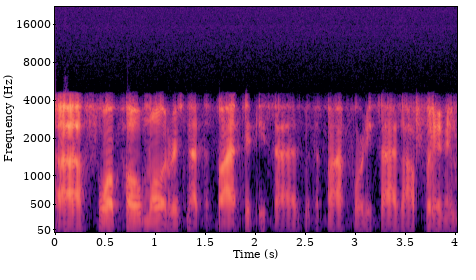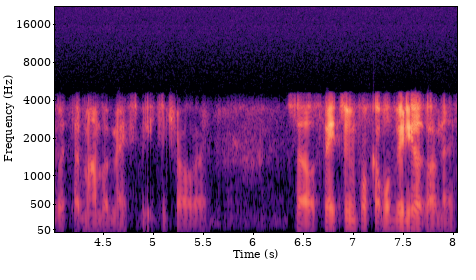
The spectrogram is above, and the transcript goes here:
uh, four pole motor. It's not the 550 size, but the 540 size I'll put in it with the Mamba Max speed controller. So stay tuned for a couple videos on this.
